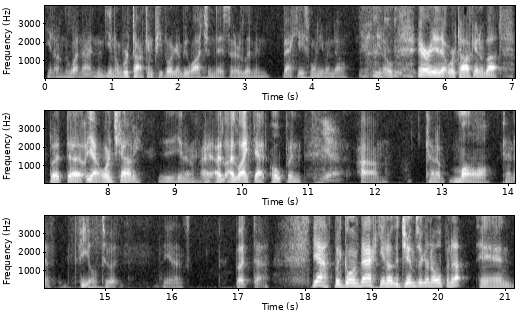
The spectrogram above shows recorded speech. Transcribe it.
you know the whatnot. And you know, we're talking people are going to be watching this that are living back east won't even know you know area that we're talking about. But uh, yeah, Orange County. You know, I, I, I like that open Yeah. um, kind of mall kind of feel to it. You know, it's, but uh, yeah, but going back, you know, the gyms are going to open up, and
